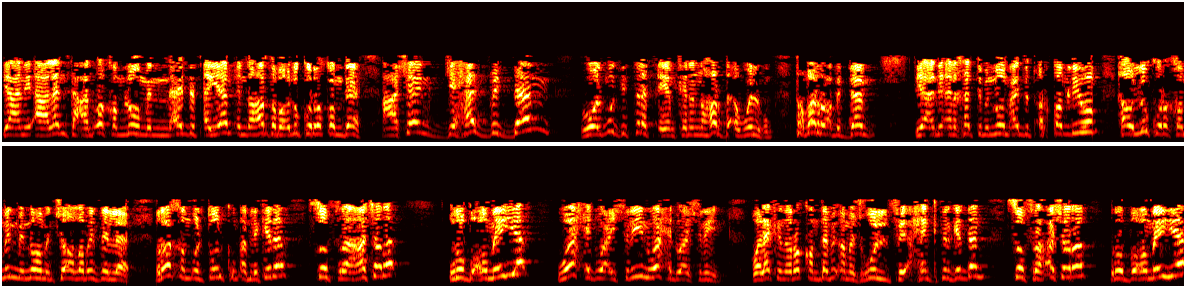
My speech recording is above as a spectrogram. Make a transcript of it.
يعني أعلنت عن رقم له من عدة أيام. النهارده بقول لكم الرقم ده. عشان جهاد بالدم هو لمدة ثلاث أيام كان النهارده أولهم. تبرع بالدم. يعني أنا خدت منهم عدة أرقام ليهم. هقول لكم رقمين منهم إن شاء الله بإذن الله. رقم قلت لكم قبل كده 0 10 400 21 21 ولكن الرقم ده بيبقى مشغول في أحيان كتير جدا. 0 10 400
